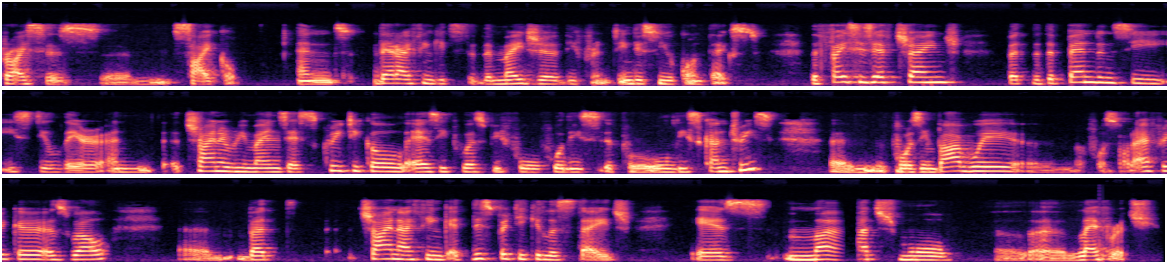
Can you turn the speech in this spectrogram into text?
prices um, cycle. And that I think it's the major difference in this new context. The faces have changed, but the dependency is still there, and China remains as critical as it was before for these for all these countries, um, for Zimbabwe, um, for South Africa as well. Um, but China, I think, at this particular stage, has much more uh, uh, leverage.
